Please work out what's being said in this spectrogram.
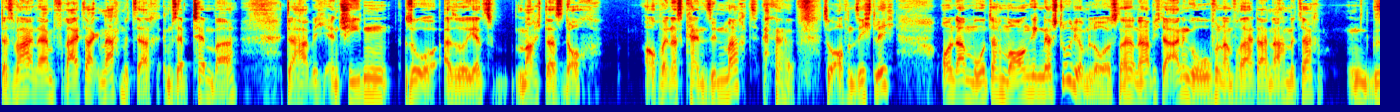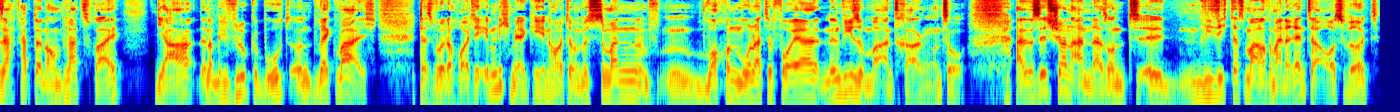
das war an einem Freitagnachmittag im September, da habe ich entschieden, so, also jetzt mache ich das doch auch wenn das keinen Sinn macht, so offensichtlich. Und am Montagmorgen ging das Studium los. Ne? Und dann habe ich da angerufen am Freitagnachmittag, gesagt, habt ihr noch einen Platz frei? Ja, dann habe ich einen Flug gebucht und weg war ich. Das würde heute eben nicht mehr gehen. Heute müsste man Wochen, Monate vorher ein Visum beantragen und so. Also es ist schon anders. Und äh, wie sich das mal auf meine Rente auswirkt,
